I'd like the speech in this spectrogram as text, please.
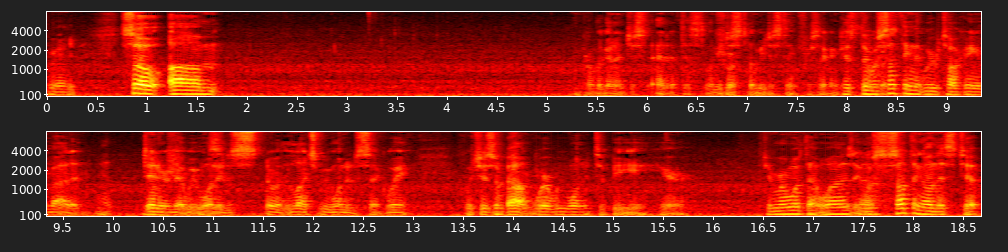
right. So, um, probably gonna just edit this. Let me Sure. just let me just think for a second because there was something that we were talking about at dinner that we wanted to or lunch we wanted to segue, which is about where we wanted to be here. Do you remember what that was? It No. was something on this tip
